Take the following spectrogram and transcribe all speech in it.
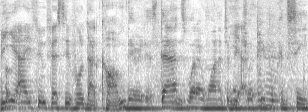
BIFilmFestival.com. There it is. That's what I wanted to make Yeah. sure people can see.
